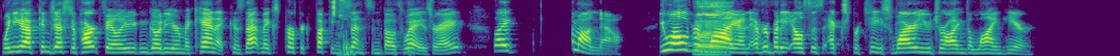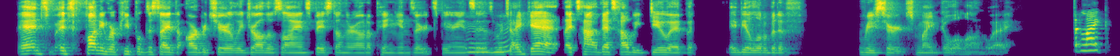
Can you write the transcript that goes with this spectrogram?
when you have congestive heart failure, you can go to your mechanic because that makes perfect fucking sense in both ways, right? Like, come on now. You all Uh, rely on everybody else's expertise. Why are you drawing the line here? It's it's funny where people decide to arbitrarily draw those lines based on their own opinions or experiences, which hmm I get. That's how that's how we do it, but maybe a little bit of research might go a long way. But like,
